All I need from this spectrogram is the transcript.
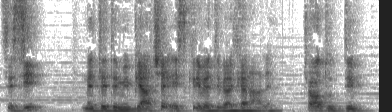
Se sì, mettete mi piace e iscrivetevi al canale. Ciao a tutti!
